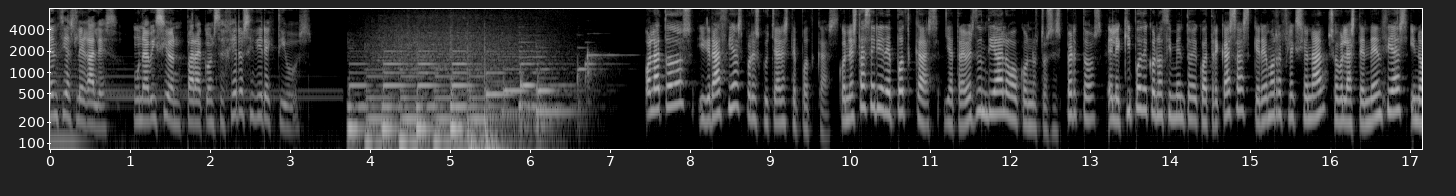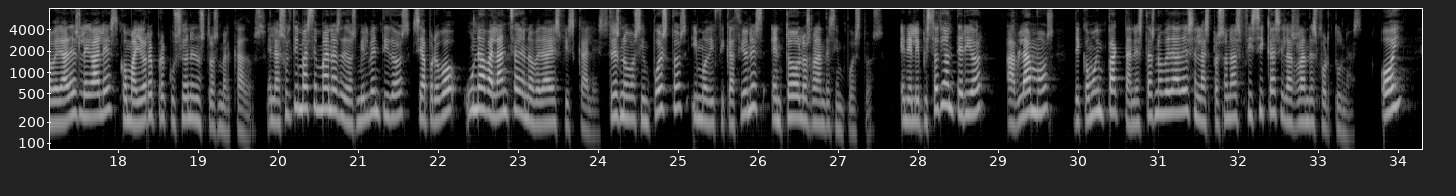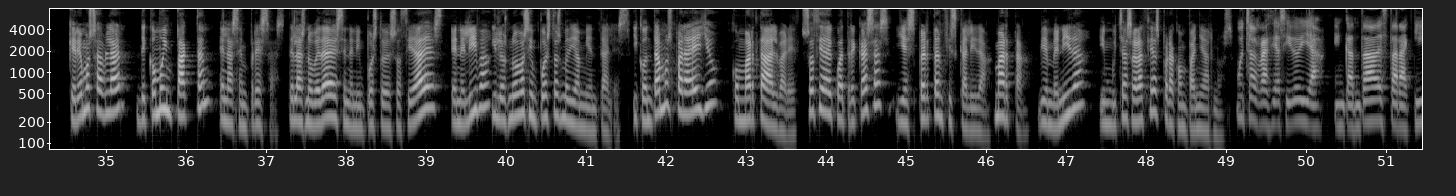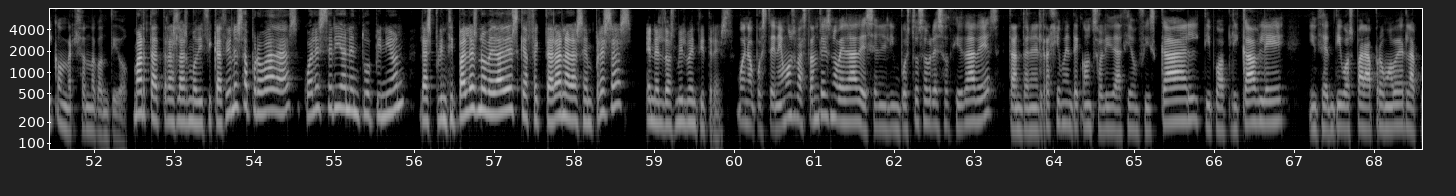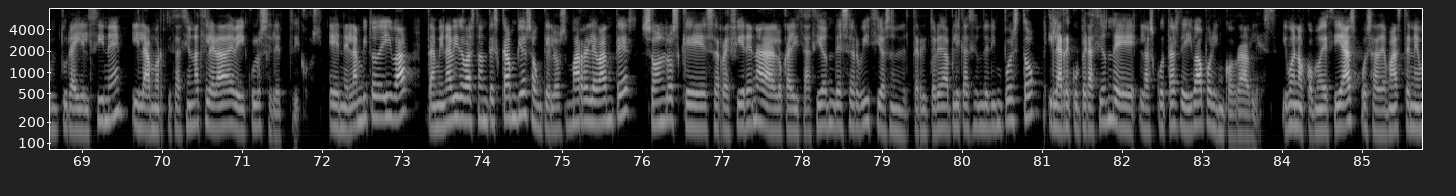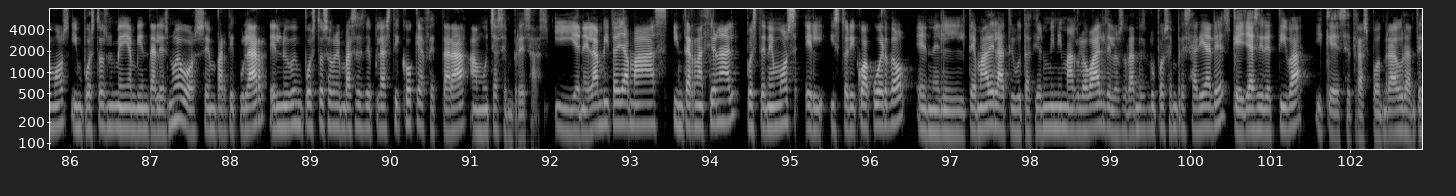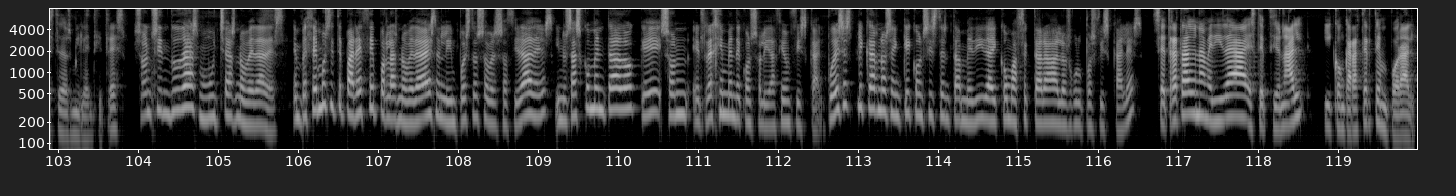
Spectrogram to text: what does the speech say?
Tendencias legales, una visión para consejeros y directivos. Hola a todos y gracias por escuchar este podcast. Con esta serie de podcasts y a través de un diálogo con nuestros expertos, el equipo de conocimiento de Cuatro Casas queremos reflexionar sobre las tendencias y novedades legales con mayor repercusión en nuestros mercados. En las últimas semanas de 2022 se aprobó una avalancha de novedades fiscales, tres nuevos impuestos y modificaciones en todos los grandes impuestos. En el episodio anterior hablamos de cómo impactan estas novedades en las personas físicas y las grandes fortunas. Hoy queremos hablar de cómo impactan en las empresas, de las novedades en el impuesto de sociedades, en el IVA y los nuevos impuestos medioambientales. Y contamos para ello con Marta Álvarez, socia de Cuatro Casas y experta en fiscalidad. Marta, bienvenida y muchas gracias por acompañarnos. Muchas gracias, Idoia. Encantada de estar aquí conversando contigo. Marta, tras las modificaciones aprobadas, ¿cuáles serían, en tu opinión, las principales novedades que afectarán a las empresas en el 2023? Bueno, pues tenemos bastantes novedades en el impuesto sobre sociedades, tanto en el régimen de consolidación fiscal, tipo aplicable, incentivos para promover la cultura y el cine y la amortización acelerada de vehículos eléctricos. En el ámbito de IVA también ha habido bastantes cambios, aunque los más relevantes son los que se refieren a la localización de servicios en el territorio de aplicación del impuesto y la recuperación de las cuotas de IVA por incobrables. Y bueno, como decías, pues además tenemos impuestos medioambientales nuevos, en particular el nuevo impuesto sobre envases de plástico que afectará a muchas empresas. Y en el ámbito ya más internacional, pues tenemos el histórico acuerdo en el tema de la tributación mínima global de los grandes grupos empresariales, que ya es directiva y que se transpondrá durante este 2023. Son sin dudas muchas novedades. Empecemos, si te parece, por las novedades en el impuesto sobre sociedades y nos has comentado que son el régimen de consolidación fiscal. ¿Puedes explicarnos en qué consiste esta medida y cómo afectará a los grupos fiscales? Se trata de una medida excepcional y con carácter temporal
